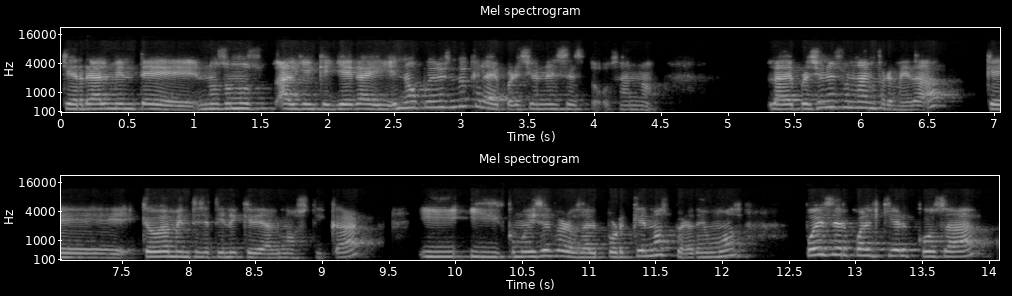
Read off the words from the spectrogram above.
que realmente no somos alguien que llega y, no, pues yo siento que la depresión es esto, o sea, no. La depresión es una enfermedad que, que obviamente se tiene que diagnosticar, y, y como dice Fer, o sea, el por qué nos perdemos puede ser cualquier cosa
